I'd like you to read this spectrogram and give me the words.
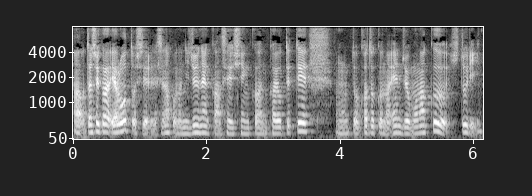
まあ私がやろうとしてるですねこの20年間精神科に通ってて、うんと、家族の援助もなく1人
